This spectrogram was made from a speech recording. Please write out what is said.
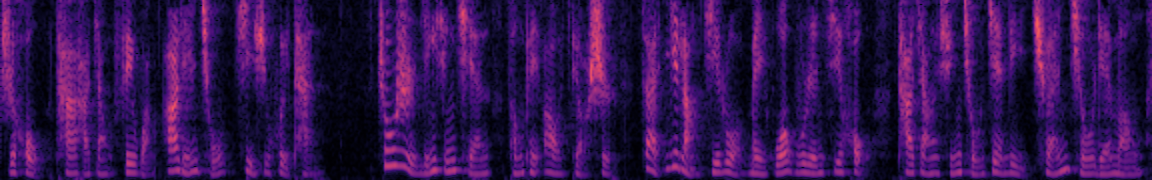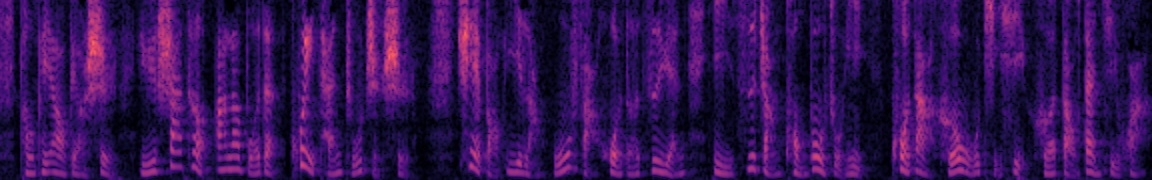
之后，他还将飞往阿联酋继续会谈。周日临行前，蓬佩奥表示，在伊朗击落美国无人机后，他将寻求建立全球联盟。蓬佩奥表示，与沙特阿拉伯的会谈主旨是确保伊朗无法获得资源以滋长恐怖主义、扩大核武体系和导弹计划。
